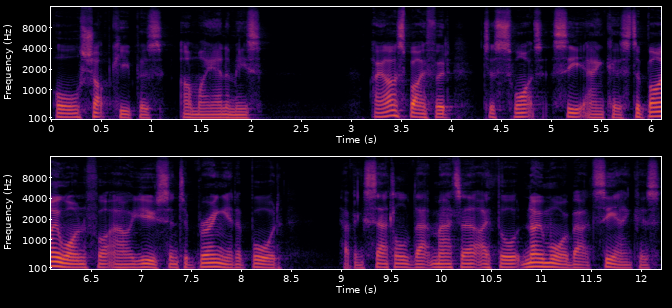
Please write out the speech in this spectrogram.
All shopkeepers are my enemies. I asked Byford to swat sea anchors, to buy one for our use, and to bring it aboard. Having settled that matter, I thought no more about sea anchors.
